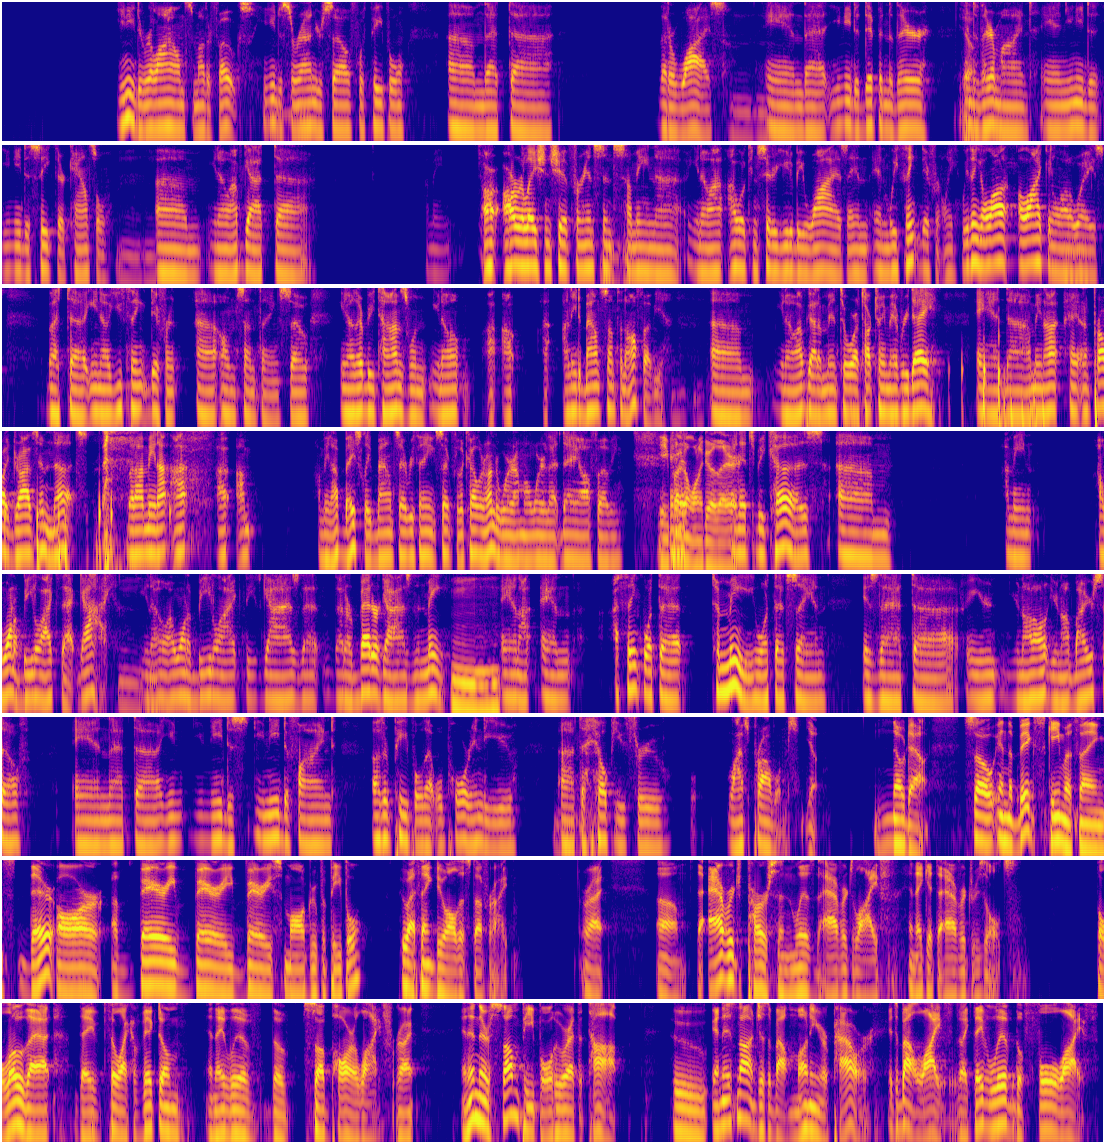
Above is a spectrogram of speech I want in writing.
you need to rely on some other folks. You need to surround yourself with people um, that uh, that are wise, and that you need to dip into their into their mind, and you need to you need to seek their counsel. Um, you know, I've got. Uh, I mean, our, our relationship, for instance, I mean, uh, you know, I, I would consider you to be wise, and, and we think differently. We think a lot alike in a lot of ways, but uh, you know, you think different uh, on some things. So, you know, there'll be times when you know I, I, I need to bounce something off of you. Um, you know, I've got a mentor. I talk to him every day, and uh, I mean, I it probably drives him nuts. But I mean, I, I, I I'm. I mean, I basically bounce everything except for the color underwear I'm gonna wear that day off of him. Yeah, you probably it- don't want to go there. And it's because, um, I mean, I want to be like that guy. You know, I want to be like these guys that that are better guys than me. And I and I think what that to me what that's saying is that uh, you're you're not all you're not by yourself, and that uh, you you need to you need to find other people that will pour into you uh, to help you through life's problems. Yep. No doubt. So, in the big scheme of things, there are a very, very, very small group of people who I think do all this stuff right. Right. Um, the average person lives the average life and they get the average results. Below that, they feel like a victim and they live the subpar life. Right. And then there's some people who are at the top who and it's not just about money or power it's about life like they've lived the full life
